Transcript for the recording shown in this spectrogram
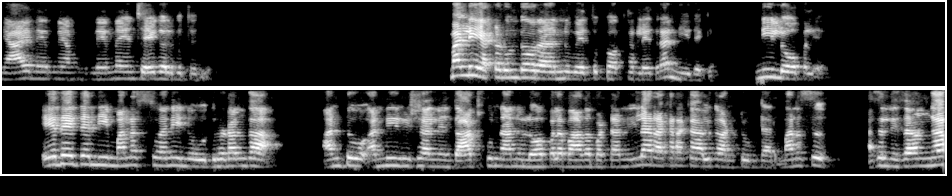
న్యాయ నిర్ణయం నిర్ణయం చేయగలుగుతుంది. మళ్ళీ ఎక్కడుందో నువ్వు వెతుక్కోక్కర్లేదురా నీ దగ్గర నీ లోపలే. ఏదైతే నీ మనస్సు అని నువ్వు దృఢంగా అంటూ అన్ని విషయాలు నేను దాచుకున్నాను లోపల బాధపడ్డాను ఇలా రకరకాలుగా అంటూ ఉంటారు. మనసు అసలు నిజంగా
